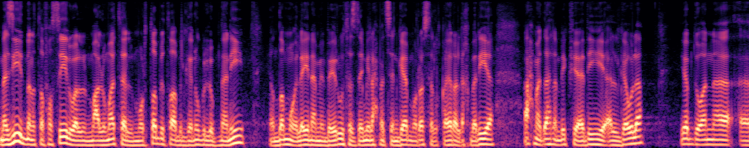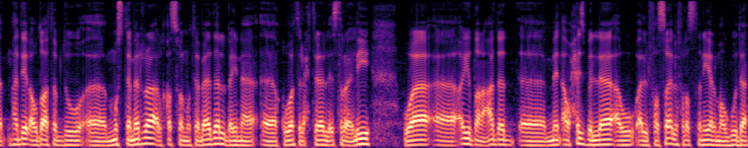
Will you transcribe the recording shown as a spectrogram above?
مزيد من التفاصيل والمعلومات المرتبطة بالجنوب اللبناني ينضم إلينا من بيروت الزميل أحمد سنجاب مراسل القاهرة الإخبارية. أحمد أهلا بك في هذه الجولة. يبدو أن هذه الأوضاع تبدو مستمرة. القصف المتبادل بين قوات الاحتلال الإسرائيلي وأيضا عدد من أو حزب الله أو الفصائل الفلسطينية الموجودة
